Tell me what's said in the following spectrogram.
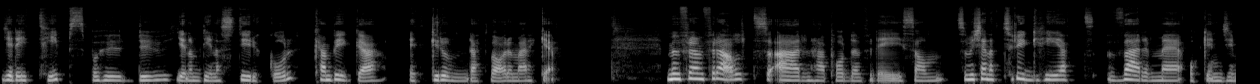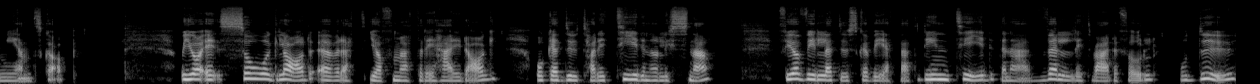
ge dig tips på hur du genom dina styrkor kan bygga ett grundat varumärke. Men framför allt så är den här podden för dig som, som vill känna trygghet, värme och en gemenskap. Och jag är så glad över att jag får möta dig här idag och att du tar dig tiden att lyssna. För jag vill att du ska veta att din tid, den är väldigt värdefull och du,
